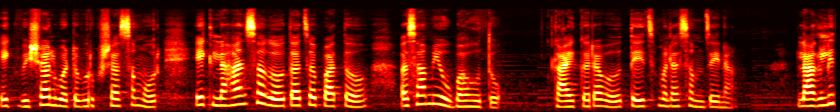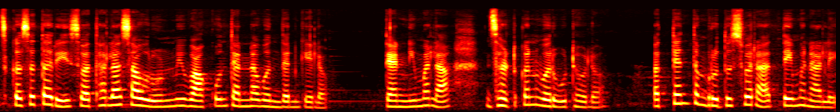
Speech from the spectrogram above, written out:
एक विशाल वटवृक्षासमोर एक लहानसं गवताचं पातं असा मी उभा होतो. काय करावं तेच मला समजेना. लागलीच कसं तरी स्वतःला सावरून मी वाकून त्यांना वंदन केलं. त्यांनी मला झटकन वर उठवलं. अत्यंत मृदुस्वरात ते म्हणाले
